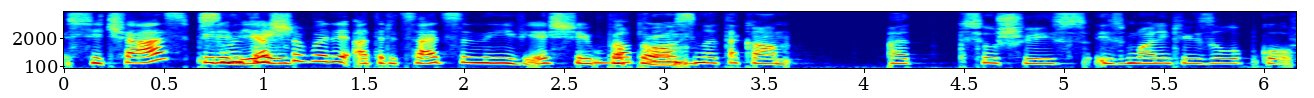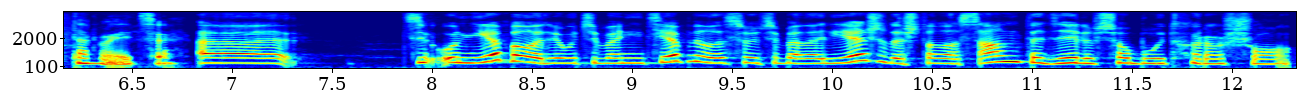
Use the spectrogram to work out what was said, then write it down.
сейчас перевешивали Смотри. отрицательные вещи потом. Вопрос на таком от Ксюши из, из маленьких залупков. Давайте. А, не было ли у тебя, не теплилась у тебя надежда, что на самом-то деле все будет хорошо?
